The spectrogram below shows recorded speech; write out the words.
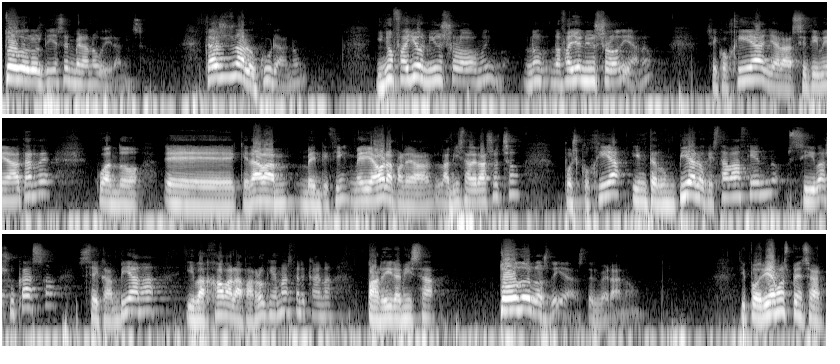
todos los días en verano voy a ir a misa. Claro, eso es una locura, ¿no? Y no falló ni un solo domingo, no, falló ni un solo día, ¿no? Se cogía ya a las siete y media de la tarde, cuando eh, quedaban 25, media hora para la misa de las 8, pues cogía, interrumpía lo que estaba haciendo, se iba a su casa, se cambiaba y bajaba a la parroquia más cercana para ir a misa todos los días del verano. Y podríamos pensar,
